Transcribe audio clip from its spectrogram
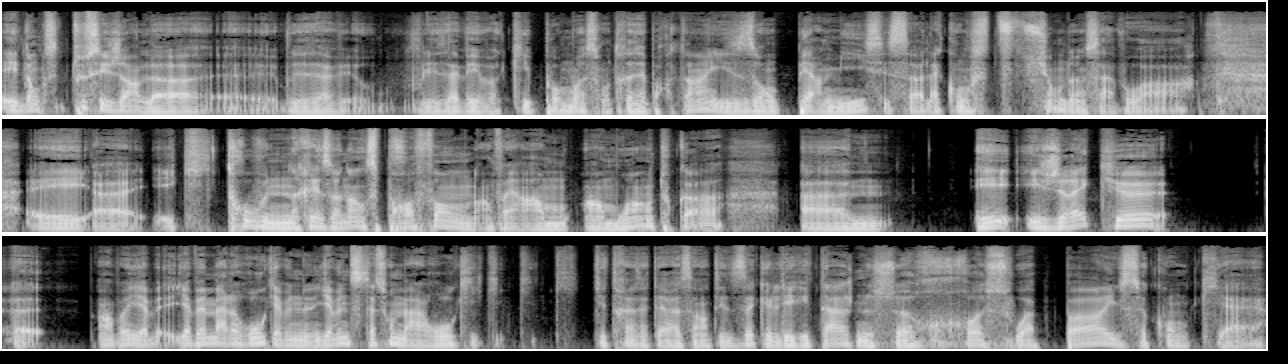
et donc tous ces gens-là, euh, vous les avez, vous les avez évoqués, pour moi, sont très importants. Ils ont permis, c'est ça, la constitution d'un savoir, et, euh, et qui trouve une résonance profonde, enfin en, en moi en tout cas. Euh, et, et je dirais que y avait, il y avait Malraux, il y avait une, il y avait une citation de Malraux qui, qui, qui, qui, est très intéressante. Il disait que l'héritage ne se reçoit pas, il se conquiert.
